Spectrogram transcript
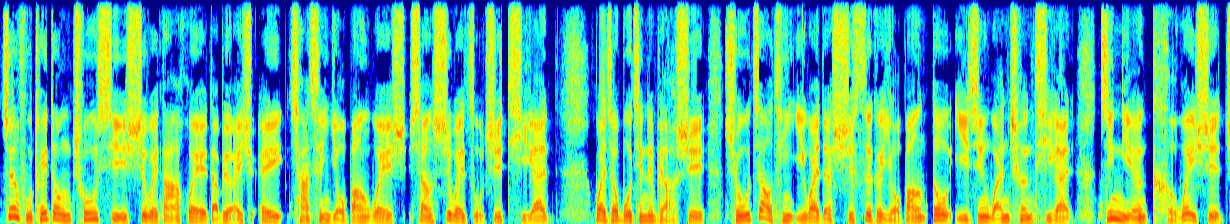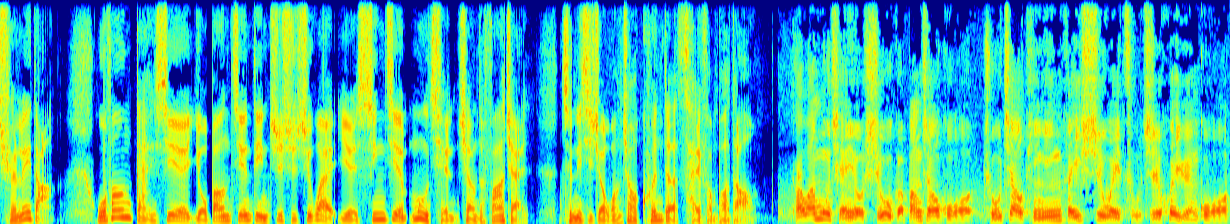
政府推动出席世卫大会，WHA 恰请友邦为向世卫组织提案。外交部今天表示，除教廷以外的十四个友邦都已经完成提案，今年可谓是全雷打。我方感谢友邦坚定支持之外，也新建目前这样的发展。前天记者王兆坤的采访报道：台湾目前有十五个邦交国，除教廷因非世卫组织会员国，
